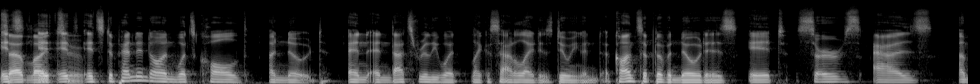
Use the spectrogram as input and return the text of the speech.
It's, satellites? it, it, it's dependent on what's called a node, and and that's really what like a satellite is doing. And a concept of a node is it serves as a,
